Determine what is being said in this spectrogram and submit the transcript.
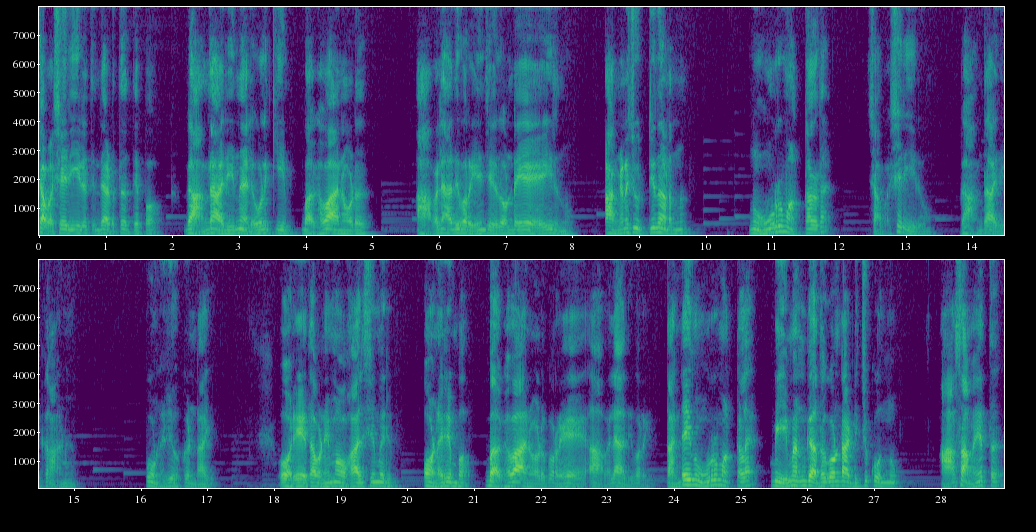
ശവശരീരത്തിന്റെ അടുത്തെത്തിയപ്പോൾ ഗാന്ധാരി നിലവിളിക്കുകയും ഭഗവാനോട് ആവലാതി പറയുകയും ചെയ്തുകൊണ്ടേയിരുന്നു. അങ്ങനെ ചുറ്റി നടന്ന് നൂറ് മക്കളുടെ ശവശരീരവും ഗാന്ധാരി കാണും ഉണരുമൊക്കെ ഉണ്ടായി. ഒരേ തവണയും മോഹാത്സ്യം വരും. ഉണരുമ്പോൾ ഭഗവാനോട് കുറേ ആവലാതി പറയും. തന്റെ നൂറ് മക്കളെ ഭീമൻ ഗത കൊണ്ട് അടിച്ചു കൊന്നു. ആ സമയത്ത്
